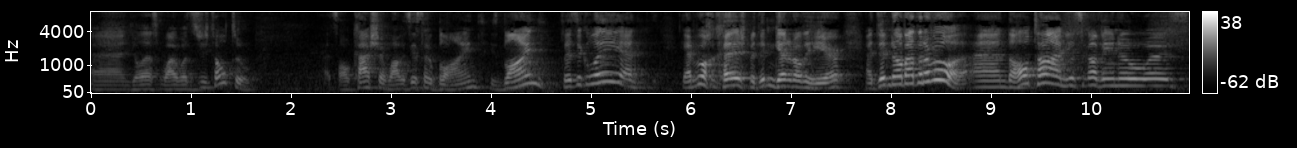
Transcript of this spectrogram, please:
And you'll ask, why wasn't she told to? That's all kasha. Why was Yitzchak blind? He's blind physically, and he had Ruach HaKodesh, but didn't get it over here, and didn't know about the nevuah. And the whole time, Yitzchak Avinu was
